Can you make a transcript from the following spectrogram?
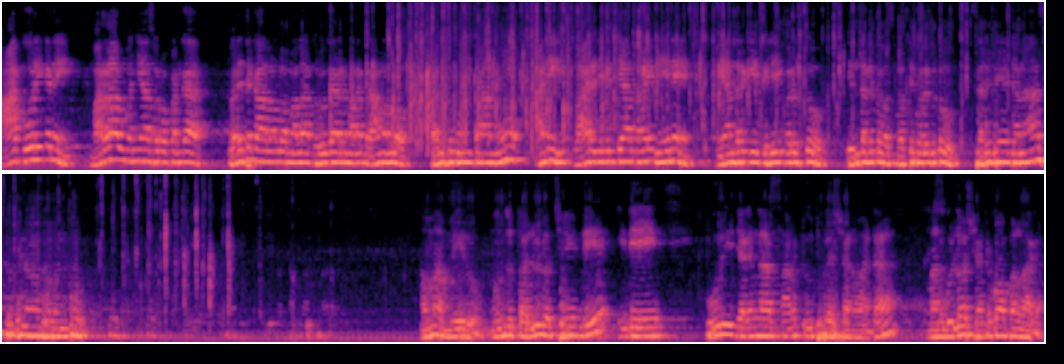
ఆ కోరికని మరలా ఉపన్యాస రూపంగా త్వరిత కాలంలో మళ్ళా గురుగారిని మన గ్రామంలో కలుసుకుంటాము అని వారి నిమిత్యార్థమై నేనే మీ అందరికీ తెలియపరుస్తూ ఇంతటితో స్వస్తి పలుకుతూ సర్వే జన సుఖినో భవంతు. అమ్మ మీరు ముందు తల్లులు వచ్చేయండి. ఇది పూరి జగన్నాథ స్వామి టూత్ బ్రష్ అనమాట మన గుళ్ళో శటకోపం లాగా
